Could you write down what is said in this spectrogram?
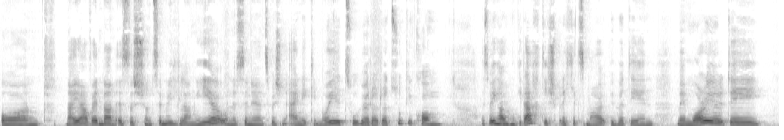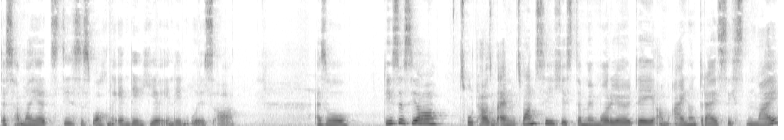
Und naja, wenn, dann ist es schon ziemlich lang her und es sind ja inzwischen einige neue Zuhörer dazugekommen. Deswegen habe ich mir gedacht, ich spreche jetzt mal über den Memorial Day. Das haben wir jetzt dieses Wochenende hier in den USA. Also dieses Jahr 2021 ist der Memorial Day am 31. Mai.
